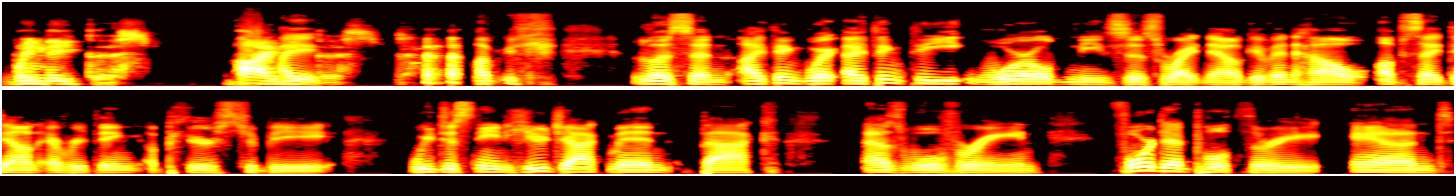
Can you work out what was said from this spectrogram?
we need this. I need I, this. listen, I think we're, I think the world needs this right now, given how upside down everything appears to be. We just need Hugh Jackman back as Wolverine for Deadpool three, and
